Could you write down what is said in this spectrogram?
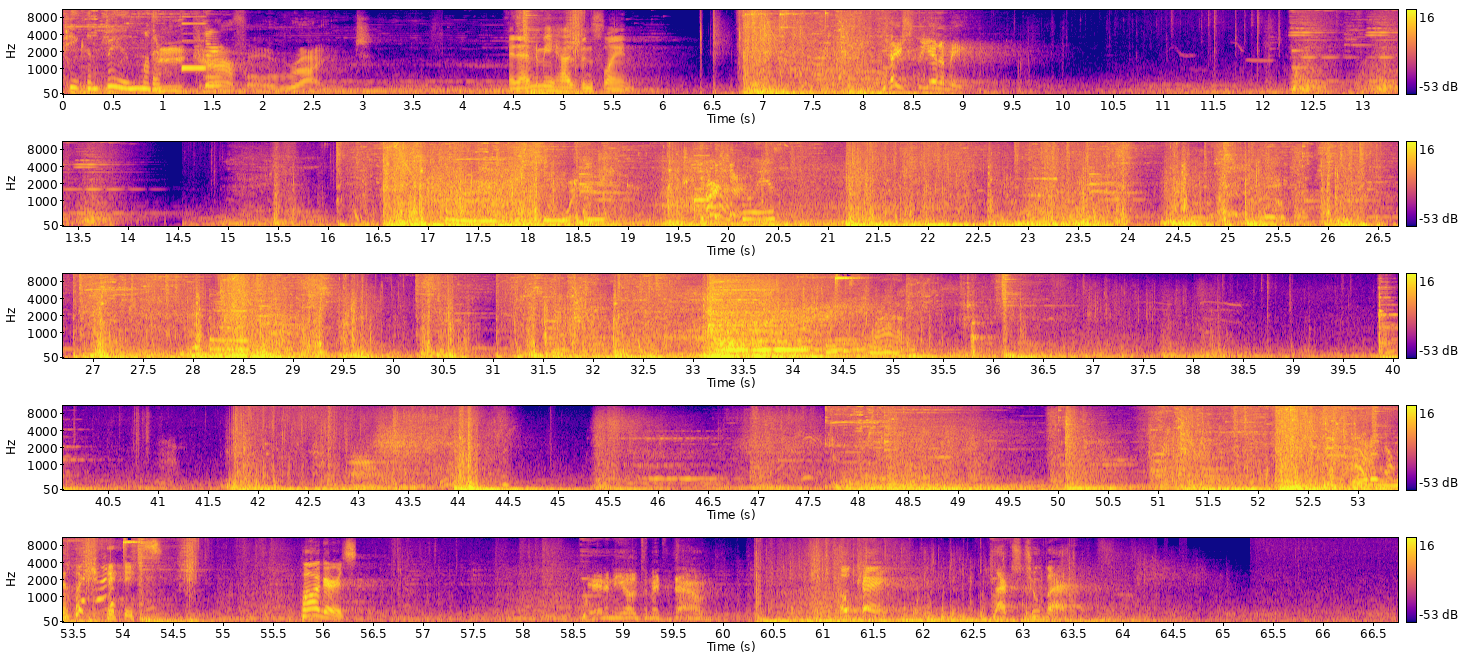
Lane. Take a boom, Be careful, right. An enemy has been slain. Chase the enemy. Poggers. Enemy ultimate down. Okay. That's too bad.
